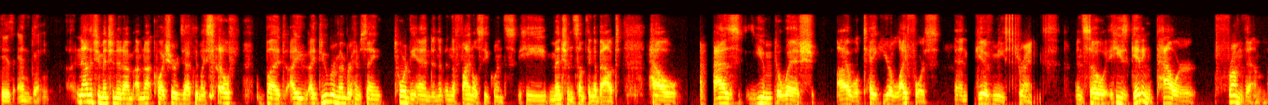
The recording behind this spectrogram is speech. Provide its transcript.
his end game. Now that you mention it, I'm I'm not quite sure exactly myself, but I I do remember him saying toward the end in the in the final sequence he mentioned something about how as you make a wish I will take your life force and give me strength. And so he's getting power from them.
